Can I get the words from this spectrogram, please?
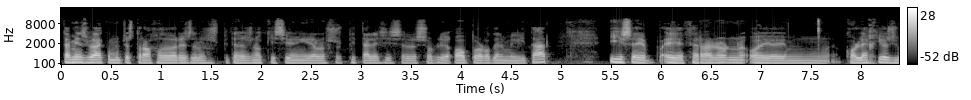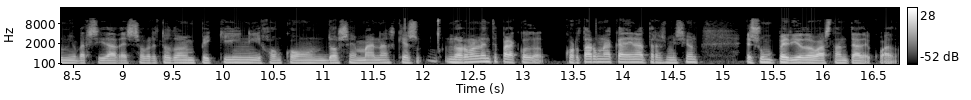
también es verdad que muchos trabajadores de los hospitales no quisieron ir a los hospitales y se les obligó por orden militar y se eh, cerraron eh, colegios y universidades, sobre todo en Pekín y Hong Kong, dos semanas, que es normalmente para cortar una cadena de transmisión es un periodo bastante adecuado.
